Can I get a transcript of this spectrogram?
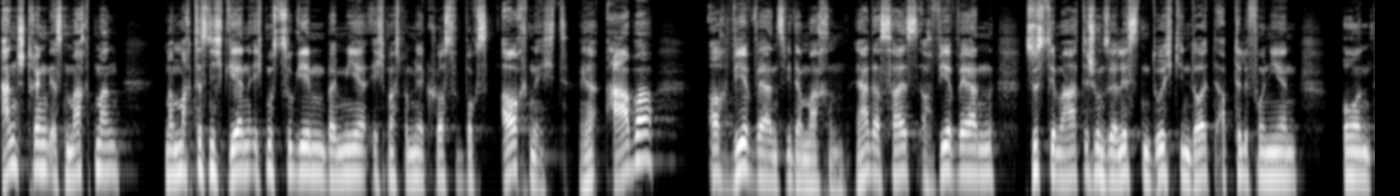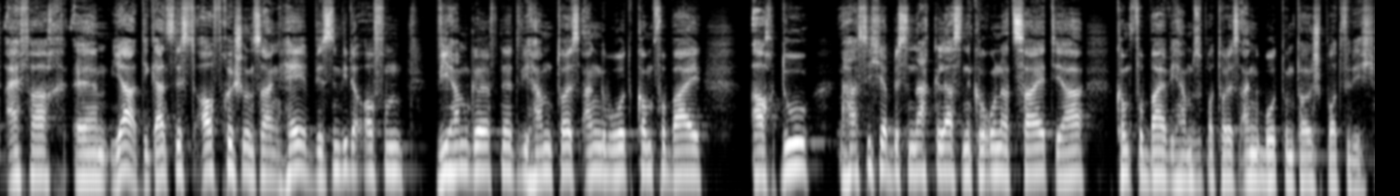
anstrengend. Das macht man man macht es nicht gerne. Ich muss zugeben, bei mir, ich mache es bei mir CrossFit Box auch nicht. Ja, aber auch wir werden es wieder machen. Ja, das heißt, auch wir werden systematisch unsere Listen durchgehen, Leute abtelefonieren und einfach ähm, ja die ganze Liste auffrischen und sagen, hey, wir sind wieder offen, wir haben geöffnet, wir haben ein tolles Angebot, komm vorbei. Auch du hast sicher ein bisschen nachgelassen in der Corona-Zeit, ja, komm vorbei, wir haben ein super tolles Angebot und tollen Sport für dich.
